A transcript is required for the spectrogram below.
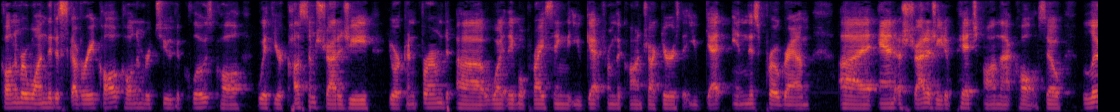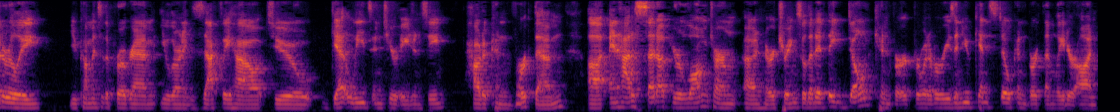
Call number one, the discovery call. Call number two, the close call with your custom strategy, your confirmed uh, white label pricing that you get from the contractors that you get in this program, uh, and a strategy to pitch on that call. So, literally, you come into the program, you learn exactly how to get leads into your agency, how to convert them, uh, and how to set up your long term uh, nurturing so that if they don't convert for whatever reason, you can still convert them later on.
